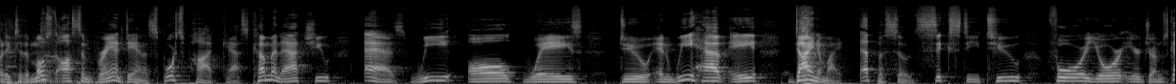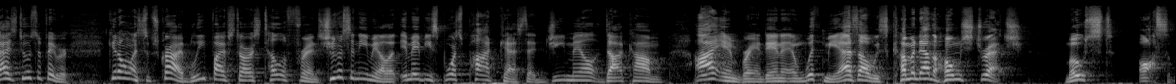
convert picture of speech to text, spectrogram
Everybody, to the most awesome Brandana Sports Podcast coming at you as we always do. And we have a dynamite episode 62 for your eardrums. Guys, do us a favor get online, subscribe, leave five stars, tell a friend, shoot us an email at mabsportspodcast at gmail.com. I am Brandana, and with me, as always, coming down the home stretch, most awesome.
